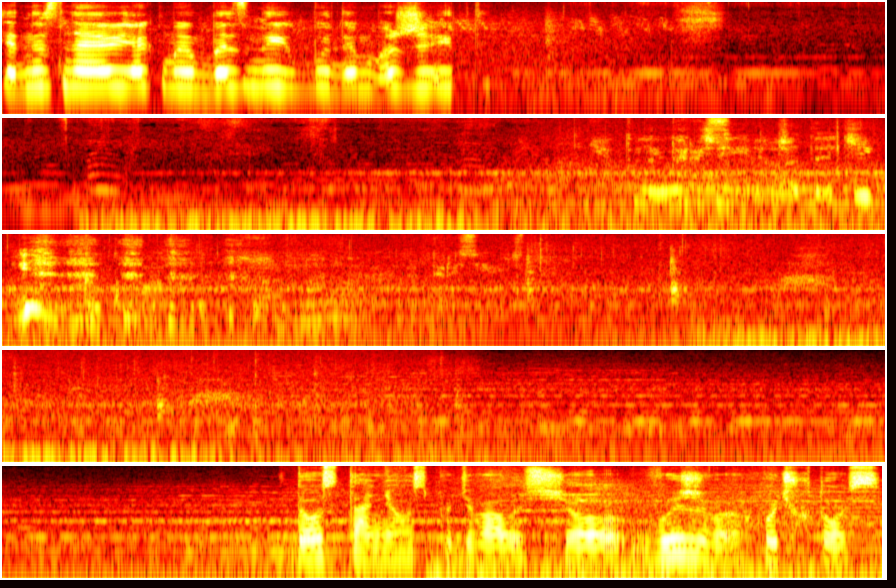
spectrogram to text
Я не знаю, як ми без них будемо жити. До останнього сподівалися, що виживе хоч хтось.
